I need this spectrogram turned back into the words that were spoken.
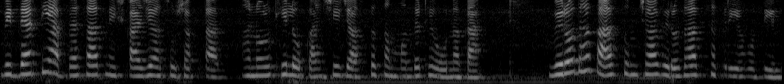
विद्यार्थी अभ्यासात निष्काळजी असू शकतात. अनोळखी लोकांशी जास्त संबंध ठेवू नका. विरोधक आज तुमच्या विरोधात सक्रिय होतील.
